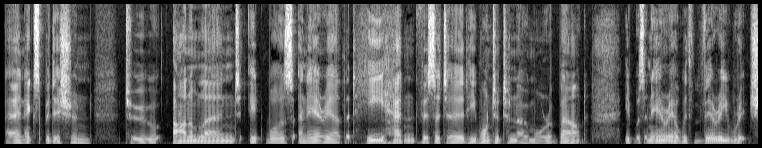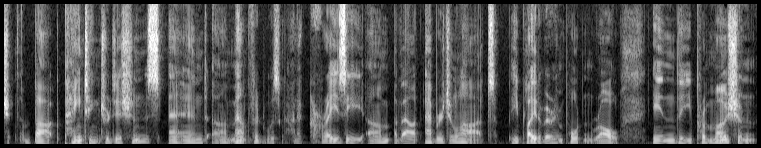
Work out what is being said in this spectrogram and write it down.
an expedition to Arnhem Land. It was an area that he hadn't visited, he wanted to know more about. It was an area with very rich bark painting traditions, and uh, Mountford was kind of crazy um, about Aboriginal art. He played a very important role in the promotion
